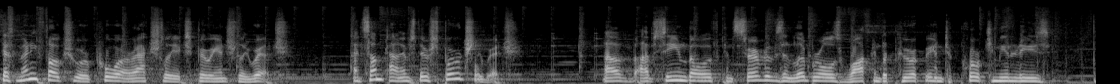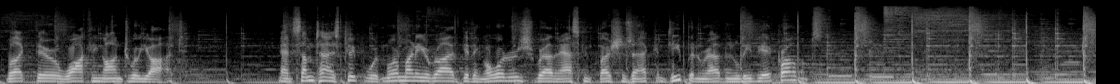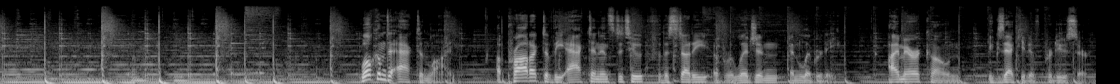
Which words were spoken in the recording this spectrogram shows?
Because many folks who are poor are actually experientially rich, and sometimes they're spiritually rich. I've, I've seen both conservatives and liberals walk into poor, into poor communities like they're walking onto a yacht. And sometimes people with more money arrive giving orders rather than asking questions that can deepen rather than alleviate problems. Welcome to Acton Line, a product of the Acton Institute for the Study of Religion and Liberty. I'm Eric Kohn, executive producer.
